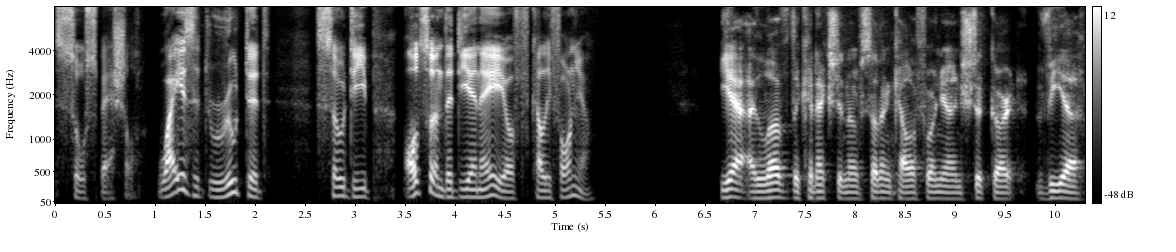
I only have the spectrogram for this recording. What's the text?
so special? Why is it rooted so deep, also in the DNA of California. Yeah, I love the connection of Southern California and Stuttgart via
